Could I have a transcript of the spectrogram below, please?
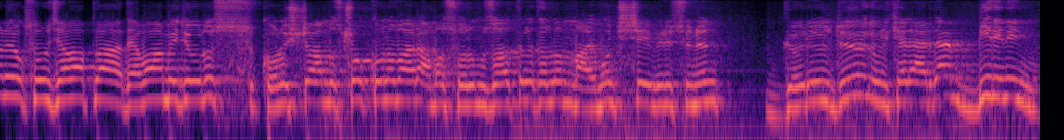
Var yok soru cevapla devam ediyoruz. Konuşacağımız çok konu var ama sorumuzu hatırlatalım. Maymun çiçeği virüsünün görüldüğü ülkelerden birinin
